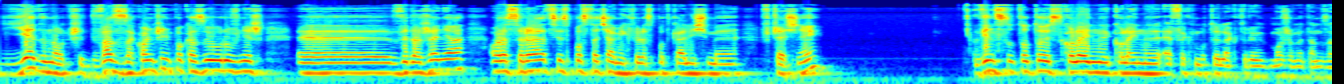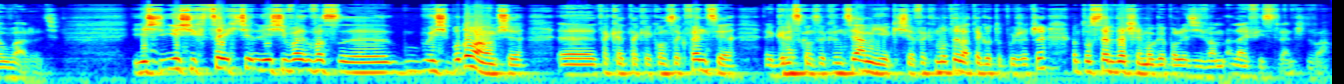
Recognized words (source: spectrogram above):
Jedno czy dwa z zakończeń pokazują również wydarzenia oraz relacje z postaciami, które spotkaliśmy wcześniej. Więc to, to, to jest kolejny, kolejny efekt motyla, który możemy tam zauważyć. Jeśli, jeśli chce, jeśli was, e, jeśli podoba wam się e, takie, takie konsekwencje, e, gry z konsekwencjami, jakiś efekt motyla, tego typu rzeczy, no to serdecznie mogę polecić wam Life is Strange 2.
